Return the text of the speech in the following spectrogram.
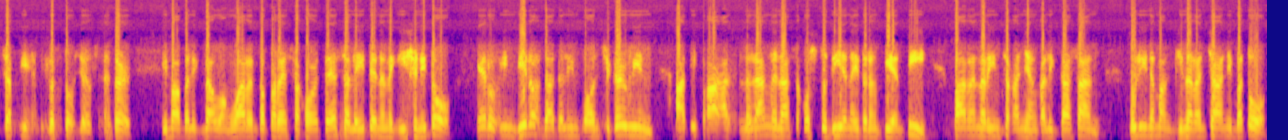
sa PNP Custodial Center. Ibabalik daw ang warrant of arrest sa korte sa Leyte na nag-issue nito. Pero hindi raw dadalhin doon si Kerwin at ipaalam na lang na nasa kustodiya na ito ng PNP para na rin sa kanyang kaligtasan. Muli namang ginarantyahan ni Bato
